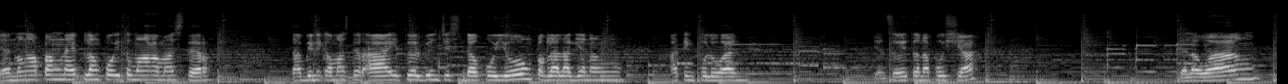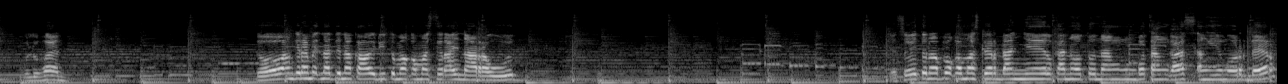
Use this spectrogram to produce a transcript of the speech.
Ayan, mga pang knife lang po ito mga kamaster. Sabi ni kamaster ay 12 inches daw po yung paglalagyan ng ating puluhan. Yan, so ito na po siya. Dalawang puluhan. So, ang ginamit natin na kahoy dito mga kamaster ay Nara wood. Yan, so ito na po kamaster Daniel Canoto ng Batangas ang iyong order.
